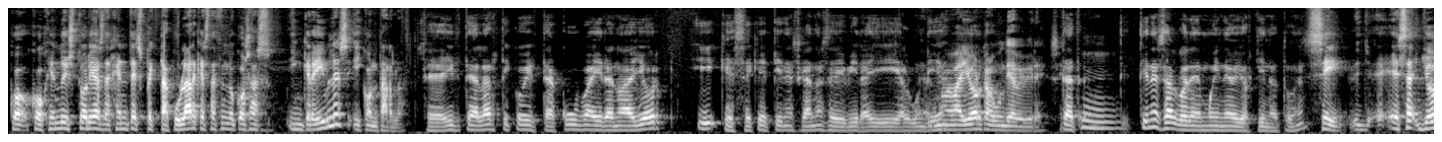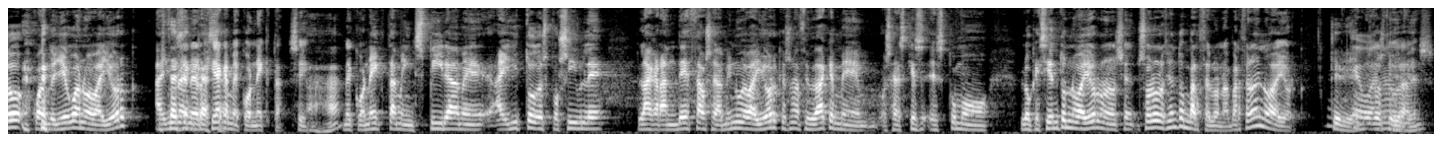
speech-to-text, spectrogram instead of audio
co- cogiendo historias de gente espectacular que está haciendo cosas increíbles y contarlas. O sea, irte al Ártico, irte a Cuba, ir a Nueva York y que sé que tienes ganas de vivir ahí algún En día. Nueva York algún día viviré. Sí, Tienes algo de muy neoyorquino tú, ¿eh? Sí, esa- yo cuando llego a Nueva York hay una en energía casa. que me conecta, sí. Ajá. Me conecta, me inspira, me- ahí todo es posible, la grandeza, o sea, a mí Nueva York es una ciudad que me, o sea, es que es, es como lo que siento en Nueva York, no lo sé- solo lo siento en Barcelona, Barcelona y Nueva York. Qué bien. Qué Dos ciudades.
